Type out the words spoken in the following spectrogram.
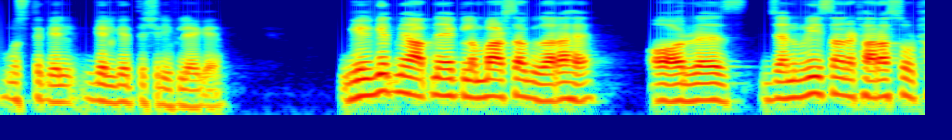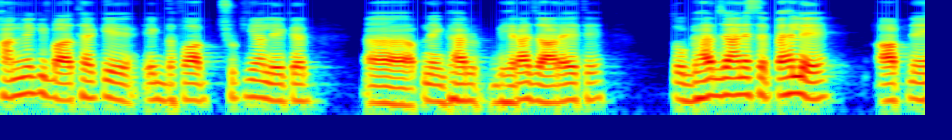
मुस्तकिल गिलगित तशरीफ़ ले गए। गिलगित में आपने एक लंबा अरसा गुजारा है और जनवरी सन अठारह सौ अठानवे की बात है कि एक दफ़ा आप छुट्टियाँ लेकर अपने घर भेरा जा रहे थे। तो घर जाने से पहले आपने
